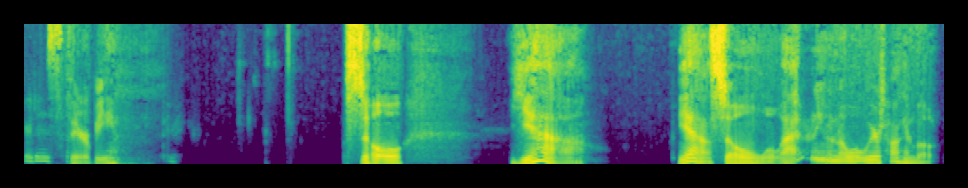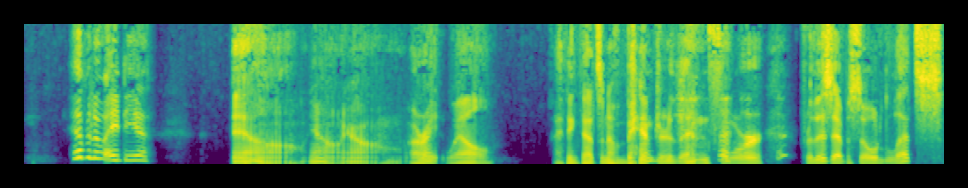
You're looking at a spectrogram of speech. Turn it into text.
Here it is. Therapy. So, yeah, yeah. So I don't even know what we were talking about. have no idea. Yeah, yeah, yeah. All right. Well, I think that's enough banter then for for this episode. Let's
